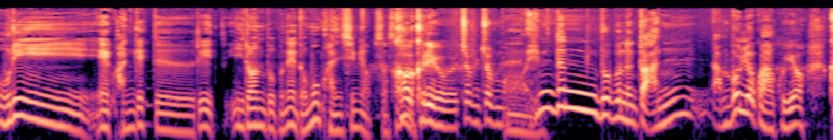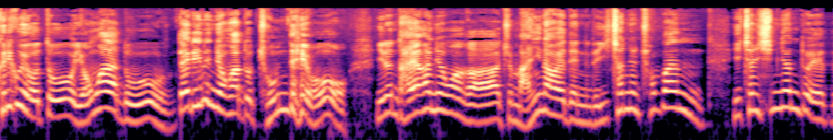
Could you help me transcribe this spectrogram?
우리의 관객들이 이런 부분에 너무 관심이 없어서 그리고 좀좀 좀 네. 힘든 부분은 또안안 보려고 하고요. 그리고요 또 영화도 때리는 영화도 좋은데요. 이런 다양한 영화가 좀 많이 나와야 되는데 2000년 초반 2010년도에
